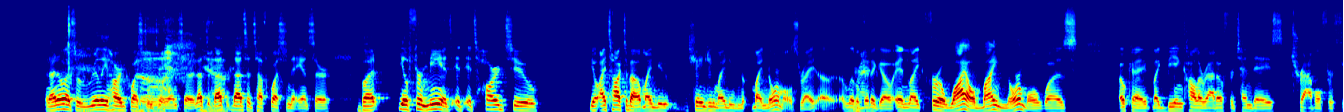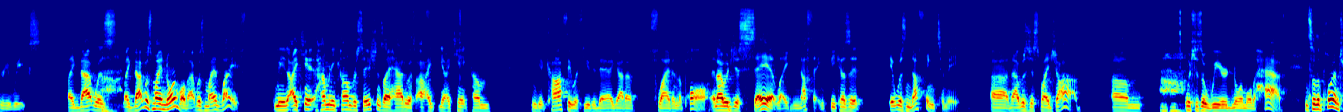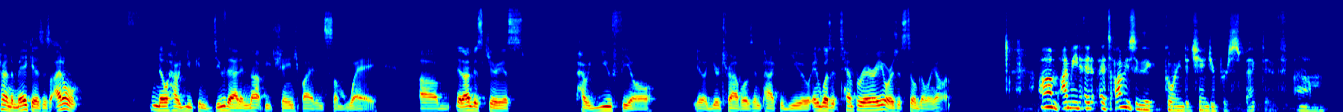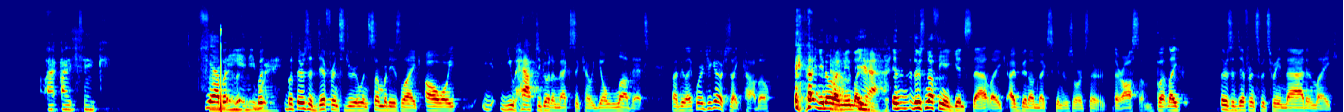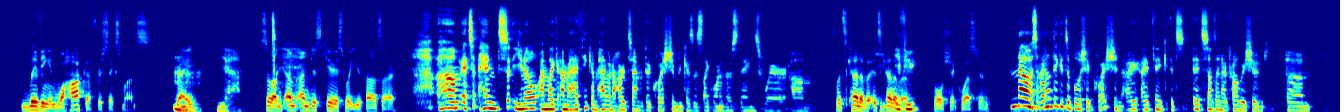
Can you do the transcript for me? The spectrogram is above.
And I know that's a really hard question to answer. That's yeah. that's that's a tough question to answer. But you know, for me, it's it, it's hard to, you know, I talked about my new changing my new my normals right a, a little Right. bit ago, and like for a while, my normal was okay, like be in Colorado for ten days, travel for three weeks. Like that was Ah. like that was my normal. That was my life. I mean, I can't. How many conversations I had with I, you know, I can't come and get coffee with you today. I got to fly to Nepal, and I would just say it like nothing because it it was nothing to me. Uh, that was just my job, um, Uh-huh. which is a weird normal to have. And so the point I'm trying to make is, is I don't know how you can do that and not be changed by it in some way. Um, and I'm just curious how you feel. You know, your travel has impacted you, and was it temporary or is it still going on? Um, I mean, it, it's obviously going to change your perspective. Um, I, I think. yeah, but but, anyway. but but there's a difference, Drew. When somebody's like, "Oh, well, you have to go to Mexico. You'll love it." I'd be like, "Where'd you go?" She's like, "Cabo." you know what I mean? Like, yeah, and there's nothing against that. Like, I've been on Mexican resorts; they're they're awesome. But like, there's a difference between that and like living in Oaxaca for six months, right? Mhm. Yeah. So I'm, I'm I'm just curious what your thoughts are. Um, it's and you know, I'm like, I'm, I think I'm having a hard time with the question because it's like one of those things where, um, It's kind of a, it's kind of a you bullshit question. No, so I don't think it's a bullshit question. I, I think it's it's something I probably should um,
